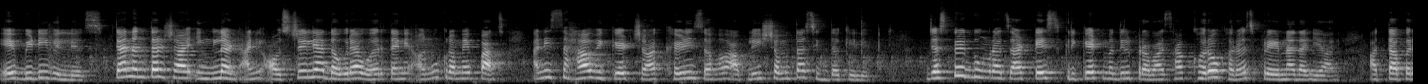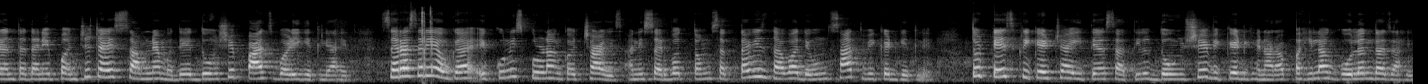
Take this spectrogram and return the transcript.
ए बी डी विलियर्स. त्यानंतरच्या इंग्लंड आणि ऑस्ट्रेलिया दौऱ्यावर त्याने अनुक्रमे पाच आणि सहा विकेटच्या खेळीसह आपली क्षमता सिद्ध केली. जसप्रीत बुमराचा टेस्ट क्रिकेटमधील प्रवास हा खरोखरच प्रेरणादायी आहे. आत्तापर्यंत त्याने पंचेचाळीस सामन्यामध्ये दोनशे पाच बळी घेतले आहेत. सरासरी अवघ्या एकोणीस पूर्णांक चाळीस आणि सर्वोत्तम सत्तावीस धावा देऊन सात विकेट घेतले. तो टेस्ट क्रिकेटच्या इतिहासातील दोनशे विकेट घेणारा पहिला गोलंदाज आहे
